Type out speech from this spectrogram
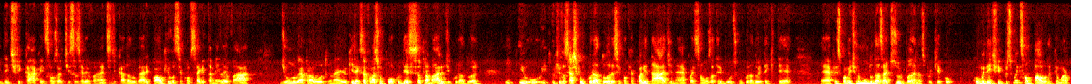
identificar quem são os artistas relevantes de cada lugar e qual que você consegue também levar de um lugar para outro, né? Eu queria que você falasse um pouco desse seu trabalho de curador, e, e, o, e, o, que você acha que um curador, assim, qual é a qualidade, né? Quais são os atributos que um curador tem que ter, é, principalmente no mundo das artes urbanas, porque como identifica, principalmente em São Paulo, né? Tem uma,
